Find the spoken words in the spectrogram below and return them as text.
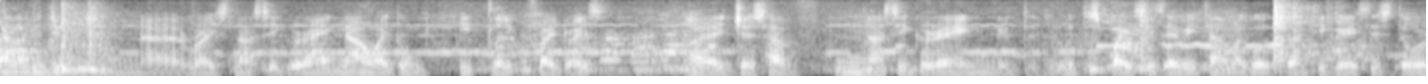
I love Indonesian uh, rice nasi goreng. Now I don't eat like fried rice. I just have nasi goreng with the spices. Every time I go to Auntie Grace's store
